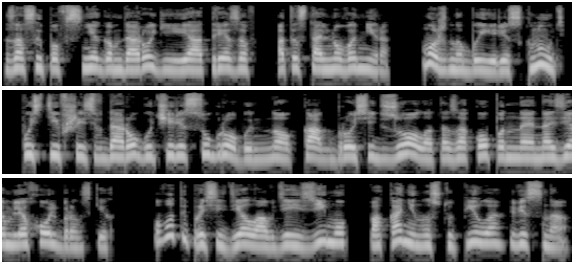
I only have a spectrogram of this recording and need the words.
засыпав снегом дороги и отрезав от остального мира. Можно бы и рискнуть, пустившись в дорогу через сугробы, но как бросить золото, закопанное на землях Хольбранских? Вот и просидел Авдей зиму, пока не наступила весна.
